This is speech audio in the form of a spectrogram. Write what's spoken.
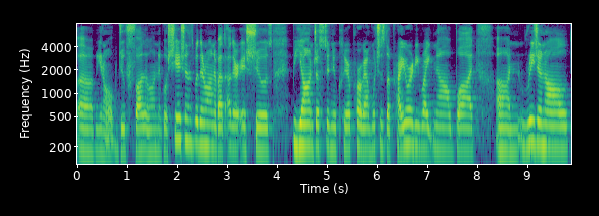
uh, you know, do follow-on negotiations with Iran about other issues beyond just the nuclear program, which is the priority right now, but on regional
